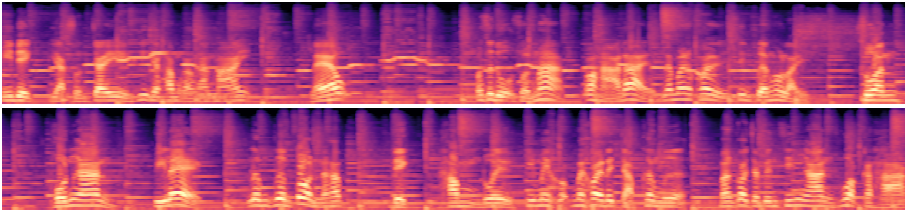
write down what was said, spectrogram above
มีเด็กอยากสนใจที่จะทำกับงานไม้ แล้ววัสดุส่วนมากก็หาได้และไม่ค่อยสิ้นเปลืองเท่าไหร่ ส่วนผลงานปีแรกเริ่มเริ่มต้นนะครับ เด็กทำโดยที่ไม่ไม่ค่อยได้จับเครื่องมือ มันก็จะเป็นชิ้นงานพวกกระถาง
